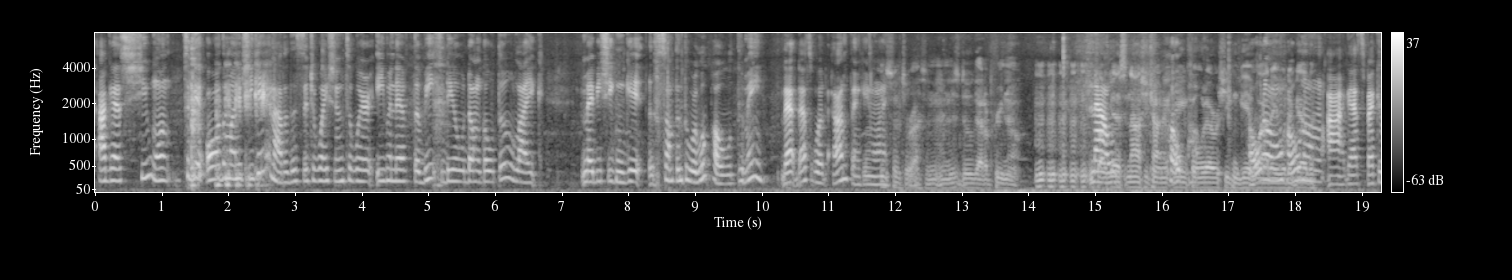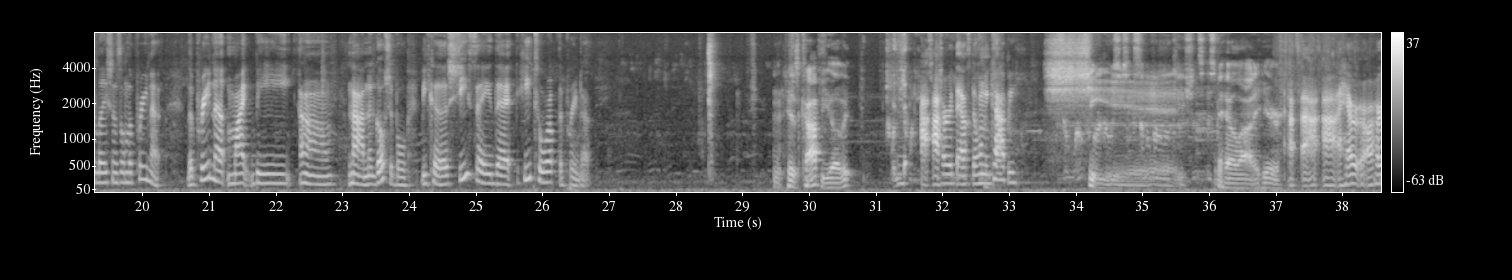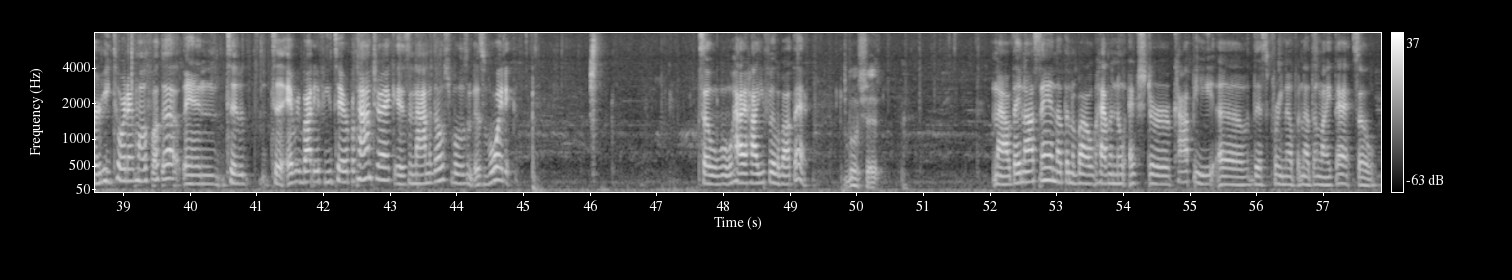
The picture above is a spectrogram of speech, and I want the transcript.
I guess she want to get all the money she can out of this situation to where even if the Beats deal don't go through, like maybe she can get something through a loophole. To me, that that's what I'm thinking on it. That's interesting. And this dude got a prenup. Now- so I guess now she's trying to Hold- aim for whatever she can get Hold on, hold together. on. I got speculations on the prenup. The prenup might be um non-negotiable because she say that he tore up the prenup. His copy of it. I, I heard that's the only copy. Shit. the hell out of here. I, I, I heard I heard he tore that motherfucker up, and to to everybody, if you tear up a contract, it's non-negotiable. It's, it's voided. So how how you feel about that? Bullshit. Now they not saying nothing about having no extra copy of this prenup or nothing like that. So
